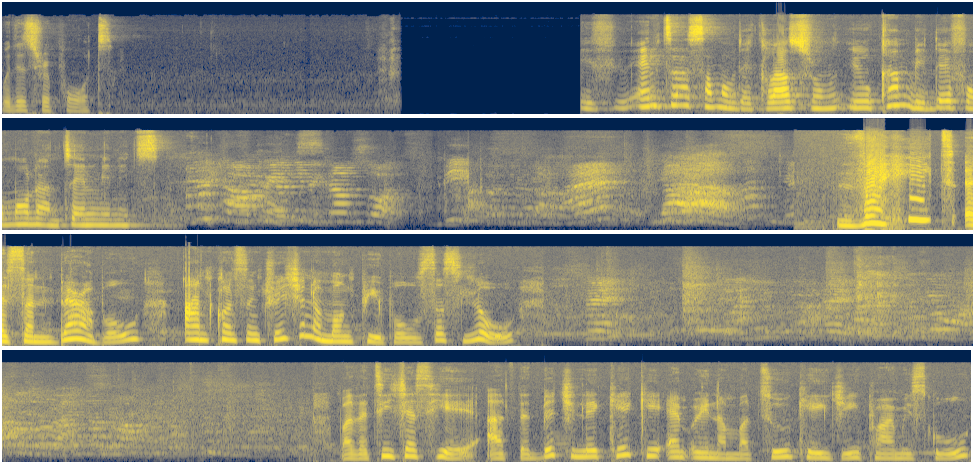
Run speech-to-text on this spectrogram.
with this report. If you enter some of the classrooms, you can't be there for more than 10 minutes. The heat is unbearable and concentration among pupils is low. But the teachers here at the Gbetsile KKMA number 2 KG primary school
